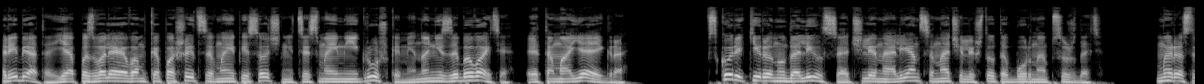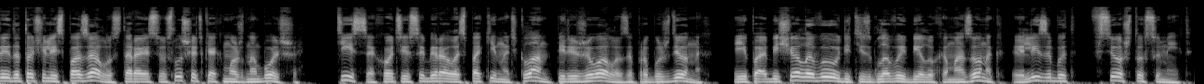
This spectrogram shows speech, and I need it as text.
«Ребята, я позволяю вам копошиться в моей песочнице с моими игрушками, но не забывайте, это моя игра». Вскоре Киран удалился, а члены Альянса начали что-то бурно обсуждать. Мы рассредоточились по залу, стараясь услышать как можно больше. Тисса, хоть и собиралась покинуть клан, переживала за пробужденных и пообещала выудить из главы белых амазонок Элизабет все, что сумеет.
